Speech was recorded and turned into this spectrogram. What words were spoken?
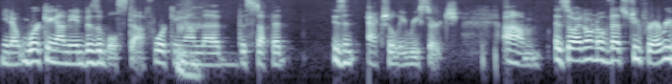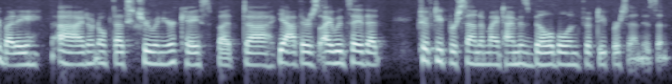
you know working on the invisible stuff working on the the stuff that isn't actually research. Um, and so I don't know if that's true for everybody. Uh, I don't know if that's true in your case, but uh, yeah, there's. I would say that 50% of my time is billable and 50% isn't.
